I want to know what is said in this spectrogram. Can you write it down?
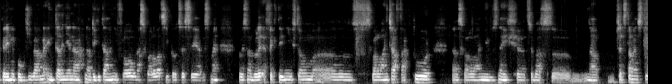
který my používáme interně na, na digitální flow, na schvalovací procesy, aby jsme, aby jsme byli efektivní v tom schvalování třeba faktur, schvalování různých třeba na představenstvu,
